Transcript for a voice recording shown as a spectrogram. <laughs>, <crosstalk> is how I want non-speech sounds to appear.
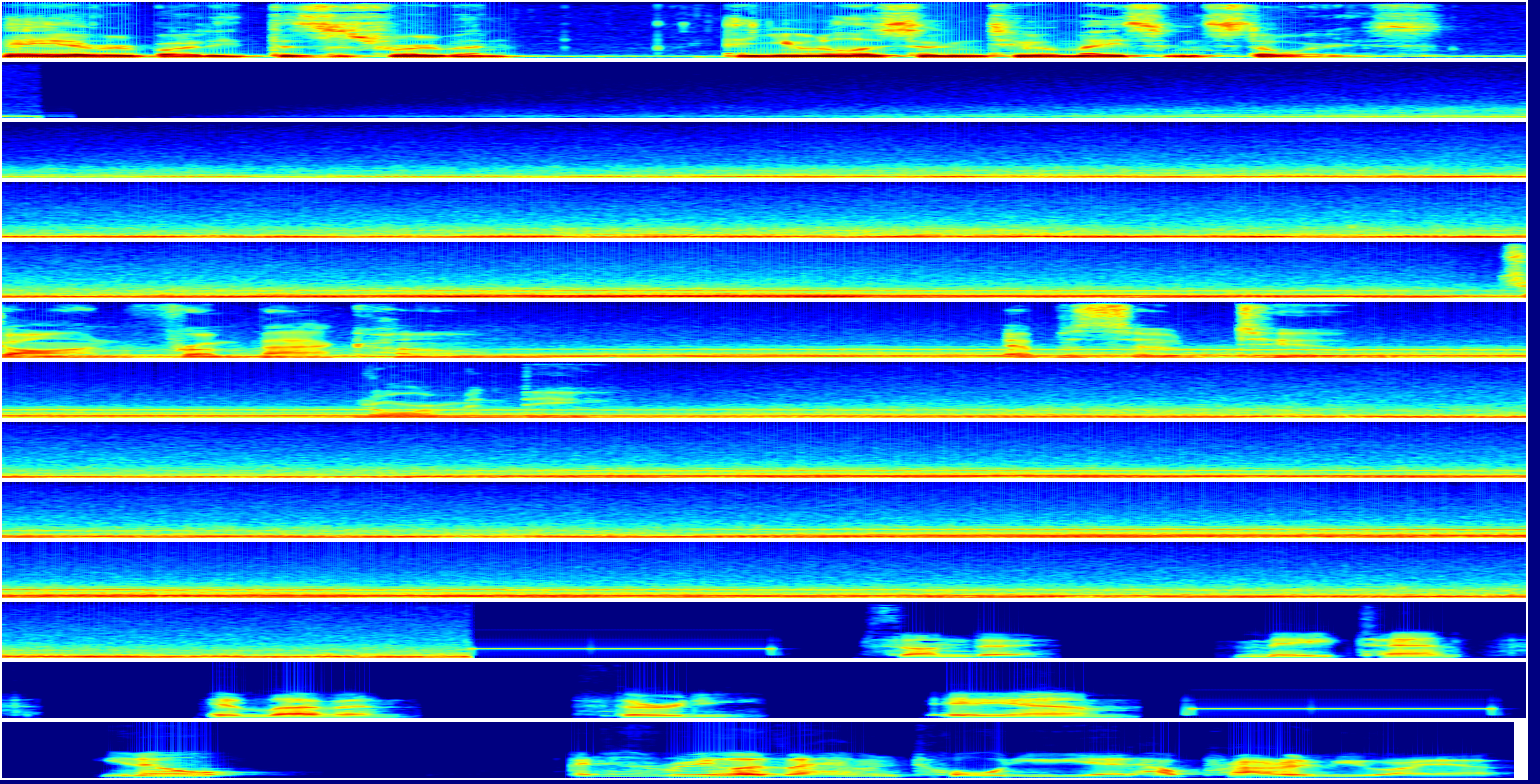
Hey everybody, this is Ruben, and you're listening to Amazing Stories. John from Back Home, Episode 2 Normandie. Sunday, May 10th, 11:30 a.m. You know, I just realized I haven't told you yet how proud of you I am.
